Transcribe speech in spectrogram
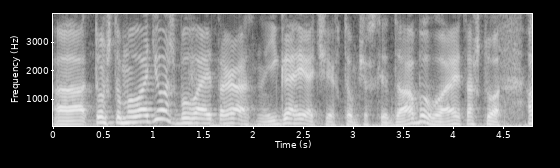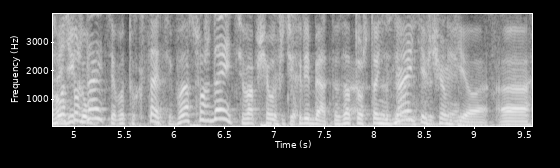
А, то, что молодежь бывает разная, и горячая в том числе, да, бывает. А что? А вы Среди ком- осуждаете, вот, кстати, вы осуждаете вообще вот этих ребят за то, что они Знаете, в чем лицее? дело? А,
